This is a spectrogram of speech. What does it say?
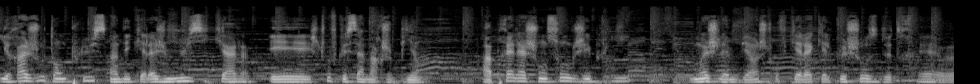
il rajoute en plus un décalage musical et je trouve que ça marche bien. Après la chanson que j'ai pris, moi je l'aime bien, je trouve qu'elle a quelque chose de très... euh,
